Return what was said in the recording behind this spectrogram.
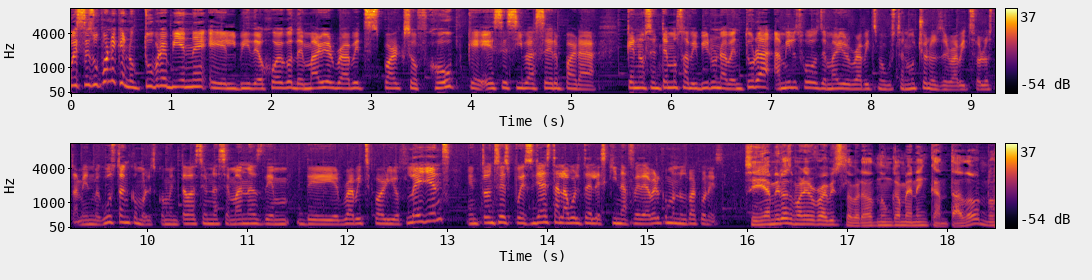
Pues se supone que en octubre viene el videojuego de Mario Rabbit Sparks of Hope, que ese sí va a ser para que nos sentemos a vivir una aventura. A mí los juegos de Mario Rabbits me gustan mucho, los de Rabbit solos también me gustan, como les comentaba hace unas semanas de, de Rabbit's Party of Legends. Entonces, pues ya está a la vuelta de la esquina, Fede, a ver cómo nos va con ese. Sí, a mí los Mario Rabbits la verdad nunca me han encantado. No,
